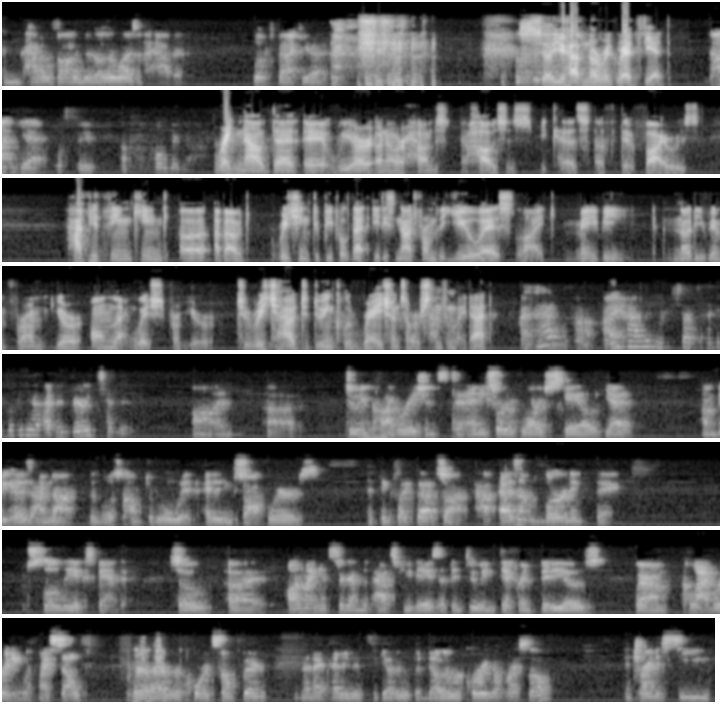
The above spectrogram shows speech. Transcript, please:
and haven't thought of it otherwise, and I haven't looked back yet. so you have no regrets yet. Not yet. We'll see. I'm, I'm hoping not. Right now that uh, we are on our homes, houses because of the virus, have you thinking uh, about reaching to people that it is not from the U.S., like maybe not even from your own language, from your to reach out to doing collaborations or something like that? I've had uh, I haven't reached out to anybody yet. I've been very timid on uh, doing collaborations to any sort of large scale yet um, because I'm not the most comfortable with editing softwares and things like that. So I, as I'm learning things, I'm slowly expanding. So uh, on my Instagram, the past few days, I've been doing different videos where I'm collaborating with myself, where I record something and then I edit it together with another recording of myself, and trying to see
